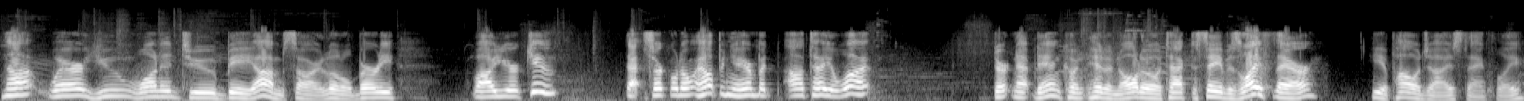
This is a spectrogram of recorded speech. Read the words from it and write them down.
not where you wanted to be. I'm sorry, little birdie. While you're cute, that circle don't help in you here, but I'll tell you what. Dirt Nap Dan couldn't hit an auto attack to save his life there. He apologized, thankfully.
